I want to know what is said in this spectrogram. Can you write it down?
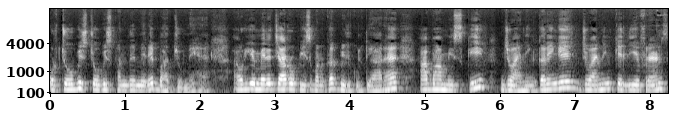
और चौबीस चौबीस फंदे मेरे बाजू में हैं। और ये मेरे चारों पीस बनकर बिल्कुल तैयार हैं। अब हम इसकी ज्वाइनिंग करेंगे। ज्वाइनिंग के लिए फ्रेंड्स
